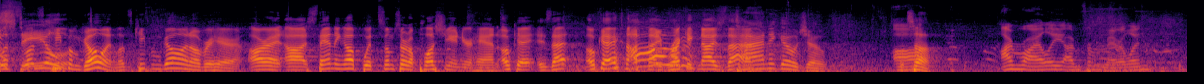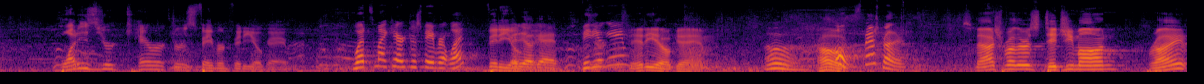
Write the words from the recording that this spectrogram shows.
let's, let's keep them going. Let's keep them going over here. All right. Uh, standing up with some sort of plushie in your hand. Okay. Is that okay? I recognize that. Tiny Gojo. What's Uh, up? I'm Riley. I'm from Maryland. What is your character's favorite video game? What's my character's favorite? What? Video, Video game. Video game? Video game. Oh. Oh. Oh, Smash Brothers. Smash Brothers, Digimon, right?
